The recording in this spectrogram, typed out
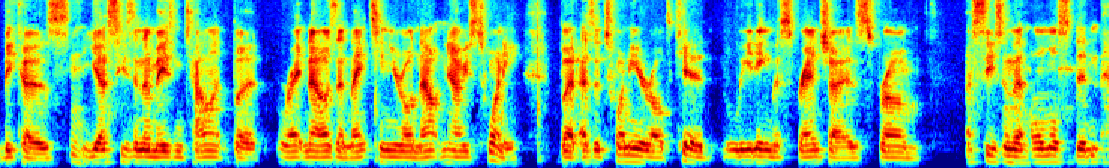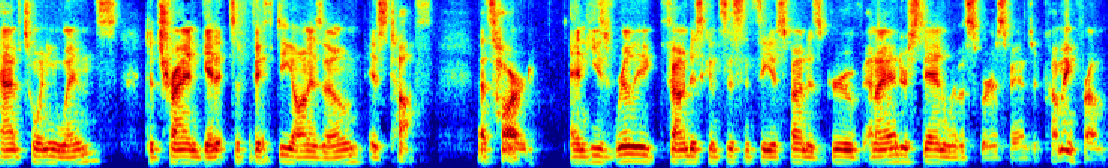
Because Mhm. yes, he's an amazing talent, but right now as a 19 year old now now he's 20 but as a 20 year old kid leading this franchise from a season that almost didn't have 20 wins to try and get it to 50 on his own is tough. That's hard. And he's really found his consistency, has found his groove. And I understand where the Spurs fans are coming from,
